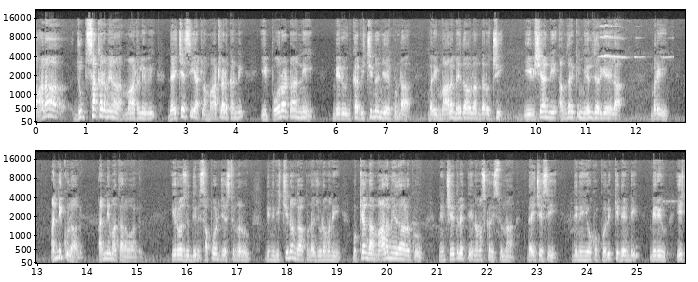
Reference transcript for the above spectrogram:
చాలా జుప్సాకరమైన మాటలు ఇవి. దయచేసి అట్లా మాట్లాడకండి. ఈ పోరాటాన్ని మీరు ఇంకా విచ్ఛిన్నం చేయకుండా మరి మాల మేధావులందరూ వచ్చి ఈ విషయాన్ని అందరికీ మేలు జరిగేలా మరి అన్ని కులాలు అన్ని మతాల వాళ్ళు ఈరోజు దీన్ని సపోర్ట్ చేస్తున్నారు. దీన్ని విచ్ఛిన్నం కాకుండా చూడమని ముఖ్యంగా మాల మేధావులకు నేను చేతులెత్తి నమస్కరిస్తున్నా. దయచేసి దీని ఒక కొలిక్కి దేండి. మీరు ఈ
